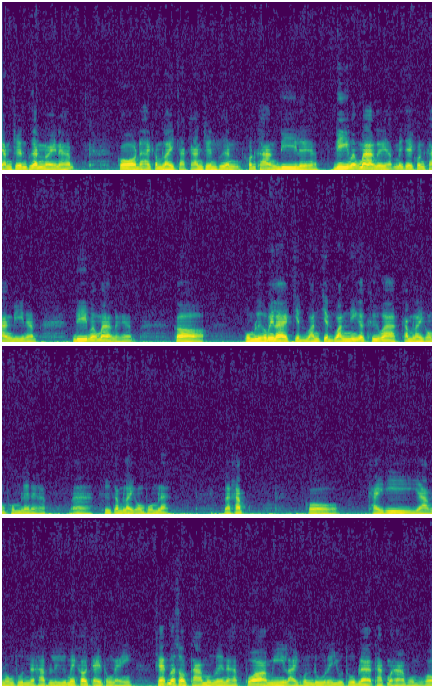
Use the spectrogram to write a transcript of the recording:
ยันเชิญเพื่อนหน่อยนะครับ ก็ได้กำไรจากการเชิญเพื่อนค่อนข้างดีเลยนะครับ ดีมากๆเลยครับ ไม่ใช่ค่อนข้างดีนะครับ ดีมากๆเลยครับ ก็ ผมเหลือเวลาเจ็ดวันเจ็ดวันนี้ก็คือว่ากำไรของผมเลยนะครับ อ่า คือกำไรของผมแล้วนะครับ ก็ใครที่อยากลงทุนนะครับ หรือไม่เข้าใจตรงไหนแชทมาสอบถามผมเลยนะครับ เพราะว่ามีหลายคนดูใน YouTube และทักมาหาผมก็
